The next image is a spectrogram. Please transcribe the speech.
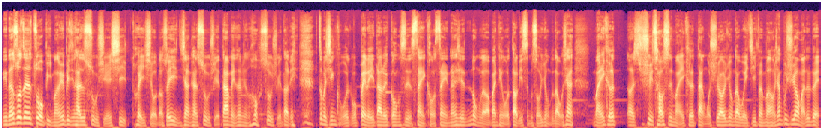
你能说这是作弊吗？因为毕竟他是数学系退休的，所以你想想看，数学大家每次想说，哦，数学到底这么辛苦，我我背了一大堆公式、赛口、赛那些弄了老半天，我到底什么时候用得到？我现在买一颗呃，去超市买一颗蛋，我需要用到微积分吗？好像不需要嘛，对不对？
